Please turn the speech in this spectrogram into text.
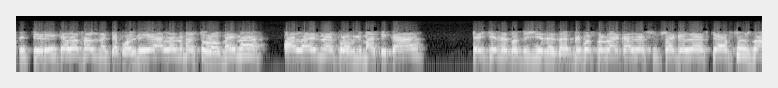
πιτσιρίκα δεν θέλουν και πολύ, άλλα είναι μαστουρωμένα, άλλα είναι προβληματικά και γίνεται ό,τι γίνεται. Μήπως πρέπει να καλέσει τους αγγελέας και αυτούς να,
